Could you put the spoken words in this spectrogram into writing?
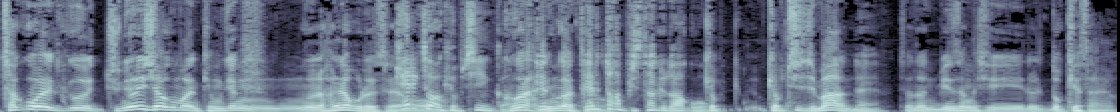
자꾸 왜 그 준현 씨하고만 경쟁을 하려고 그러세요. 캐릭터가 겹치니까. 그건 아닌 것 같아요. 캐릭터가 비슷하기도 하고. 겹, 겹치지만 네. 저는 민상 씨를 높게 사요.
